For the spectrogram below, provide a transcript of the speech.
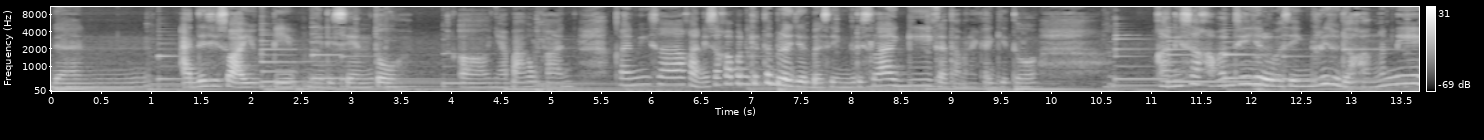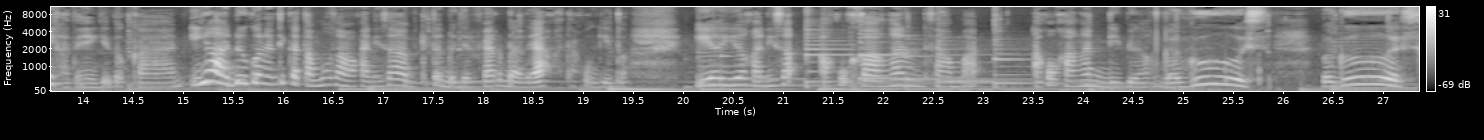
Dan ada siswa IUP medicine tuh uh, nyapa aku kan Kanisa Kanisa kapan kita belajar bahasa Inggris lagi? Kata mereka gitu. Kanisa kapan sih jadi bahasa Inggris? Udah kangen nih katanya gitu kan. Iya aduh kok nanti ketemu sama Kanisa kita belajar verbal ya kataku gitu. Iya iya Kanisa aku kangen sama aku kangen dibilang. Bagus bagus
